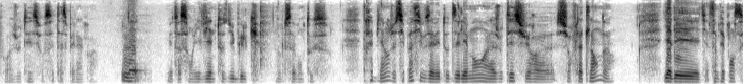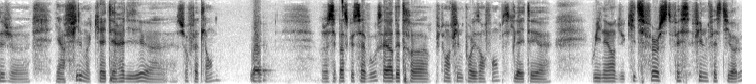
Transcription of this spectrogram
pour ajouter sur cet aspect-là. quoi. Ouais. Mais de toute façon, ils viennent tous du bulk, nous le savons tous. Très bien, je sais pas si vous avez d'autres éléments à ajouter sur, euh, sur Flatland. Il y a des, tiens, ça me fait penser, je, il y a un film qui a été réalisé euh, sur Flatland. Ouais. Je sais pas ce que ça vaut, ça a l'air d'être euh, plutôt un film pour les enfants, parce qu'il a été euh, winner du Kids First Film Festival.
